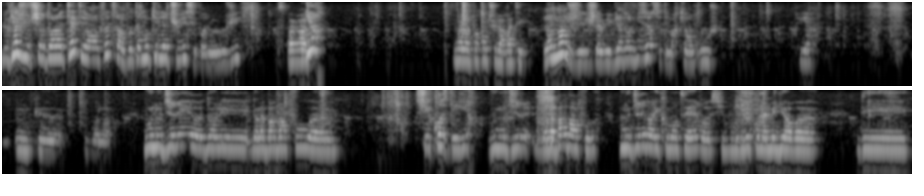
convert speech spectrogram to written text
Le gars je lui tire dans la tête et en fait c'est un pote à moi qui l'a tué, c'est pas logique. C'est pas grave. Regarde Non, là, par contre, tu l'as raté. Non, non, je, je l'avais bien dans le viseur, c'était marqué en rouge. Fais gaffe. Donc euh, voilà. Vous nous direz euh, dans, les, dans la barre d'infos, euh, C'est quoi ce délire? vous nous direz dans la barre d'infos, vous nous direz dans les commentaires si vous voulez qu'on améliore des,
